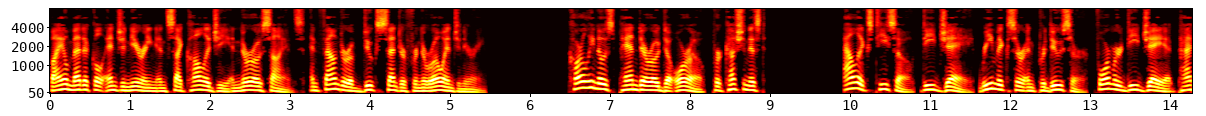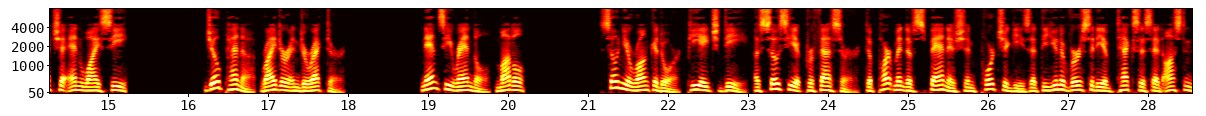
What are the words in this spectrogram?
Biomedical Engineering and Psychology and Neuroscience, and founder of Duke's Center for Neuroengineering. Carlinhos Pandeiro de Ouro, percussionist Alex Tiso, DJ, remixer and producer, former DJ at Pacha NYC Joe Penna, writer and director. Nancy Randall, model. Sonia Roncador, Ph.D., Associate Professor, Department of Spanish and Portuguese at the University of Texas at Austin.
